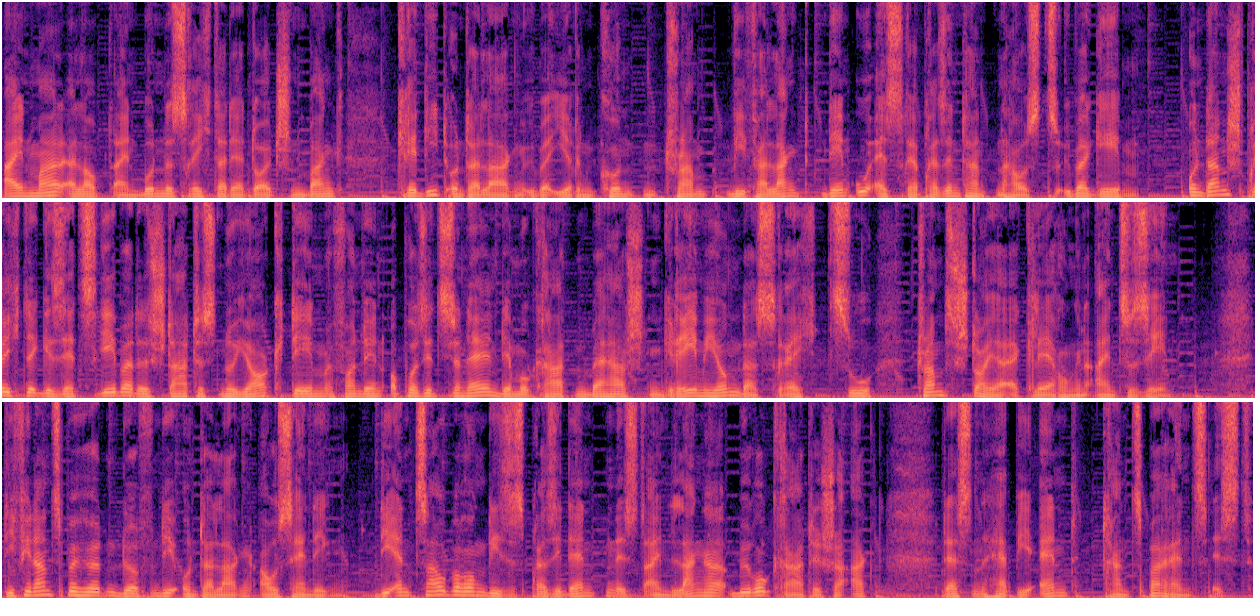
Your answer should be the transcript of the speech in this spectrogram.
Einmal erlaubt ein Bundesrichter der Deutschen Bank, Kreditunterlagen über ihren Kunden Trump wie verlangt dem US-Repräsentantenhaus zu übergeben. Und dann spricht der Gesetzgeber des Staates New York dem von den oppositionellen Demokraten beherrschten Gremium das Recht zu, Trumps Steuererklärungen einzusehen. Die Finanzbehörden dürfen die Unterlagen aushändigen. Die Entzauberung dieses Präsidenten ist ein langer bürokratischer Akt, dessen Happy End Transparenz ist.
